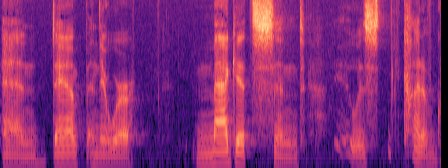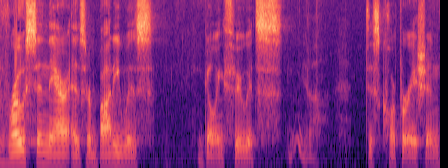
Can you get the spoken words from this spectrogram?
and damp, and there were maggots and it was kind of gross in there as her body was going through its you know, discorporation.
